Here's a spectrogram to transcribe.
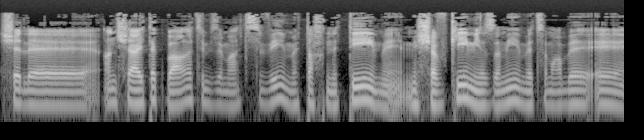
של אה, אנשי הייטק בארץ, אם זה מעצבים, מתכנתים, אה, משווקים, יזמים, בעצם הרבה... אה,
